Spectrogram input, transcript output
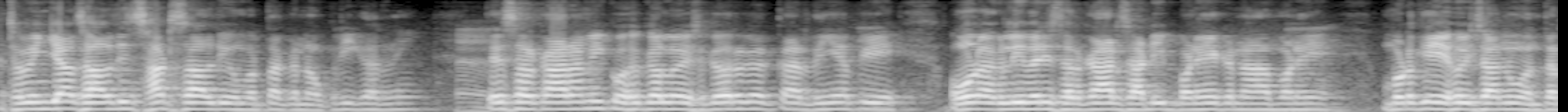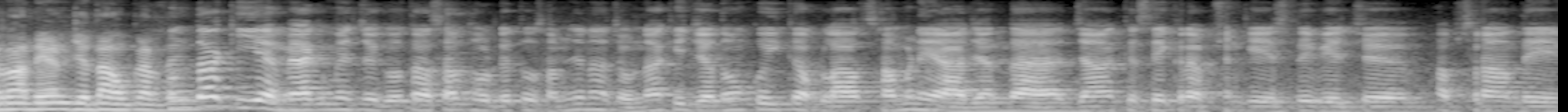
58 ਸਾਲ ਦੀ 60 ਸਾਲ ਦੀ ਉਮਰ ਤੱਕ ਨੌਕਰੀ ਕਰਨੀ। ਤੇ ਸਰਕਾਰਾਂ ਵੀ ਕੁਝ ਗੱਲੋਂ ਇਸ ਗੱਲ ਕਰਦੀਆਂ ਵੀ ਹੁਣ ਅਗਲੀ ਵਾਰੀ ਸਰਕਾਰ ਸਾਡੀ ਬਣੇ ਕਿ ਨਾ ਬਣੇ ਮੁੜ ਕੇ ਇਹੋ ਹੀ ਸਾਨੂੰ ਅੰਦਰ ਨਾ ਦੇਣ ਜਿੱਦਾਂ ਉਹ ਕਰਦੇ। ਹੁੰਦਾ ਕੀ ਹੈ ਮਹਿਕਮੇ ਚ ਗੋਤਾ ਸਾਹਿਬ ਤੁਹਾਡੇ ਤੋਂ ਸਮਝਣਾ ਚਾਹੁੰਦਾ ਕਿ ਜਦੋਂ ਕੋਈ ਘਪਲਾ ਸਾਹਮਣੇ ਆ ਜਾਂਦਾ ਹੈ ਜਾਂ ਕਿਸੇ ਕਰਪਸ਼ਨ ਕੇਸ ਦੇ ਵਿੱਚ ਅਫਸਰਾਂ ਦੇ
